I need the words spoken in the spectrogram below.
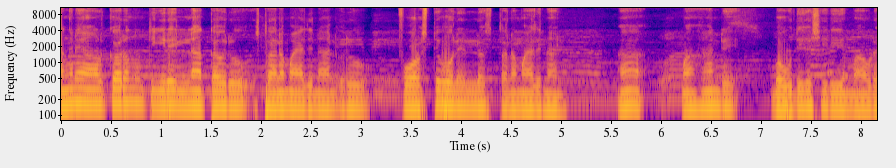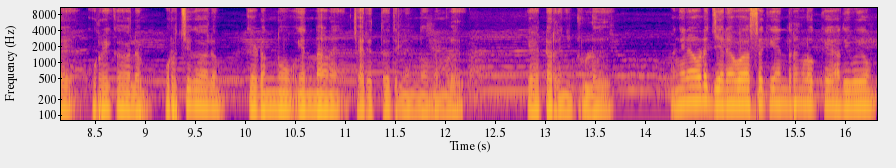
അങ്ങനെ ആൾക്കാരൊന്നും തീരെ ഇല്ലാത്ത ഒരു സ്ഥലമായതിനാൽ ഒരു ഫോറസ്റ്റ് പോലെയുള്ള സ്ഥലമായതിനാൽ ആ മഹാന്റെ ഭൗതിക ശരീരം അവിടെ കുറേ കാലം കുറച്ചു കാലം കിടന്നു എന്നാണ് ചരിത്രത്തിൽ നിന്നും നമ്മൾ കേട്ടറിഞ്ഞിട്ടുള്ളത്. അങ്ങനെ അവിടെ ജനവാസ കേന്ദ്രങ്ങളൊക്കെ അധികം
